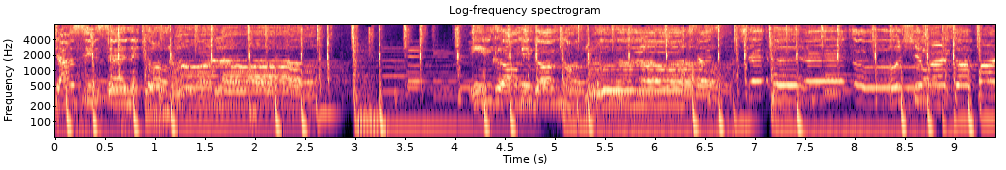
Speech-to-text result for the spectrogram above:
Johnson Senator lówó lọ́wọ́. Incoming governor lówó lọ́wọ́. Ó ṣe máa sọ fún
